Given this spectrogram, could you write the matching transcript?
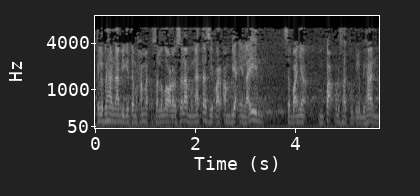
kelebihan Nabi kita Muhammad sallallahu alaihi wasallam mengatasi para anbiya yang lain sebanyak 41 kelebihan.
